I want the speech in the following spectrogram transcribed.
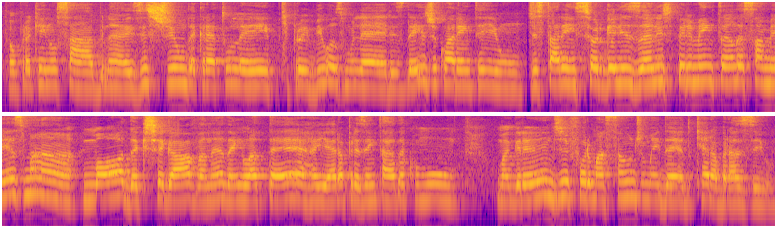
Então, para quem não sabe, né, existia um decreto-lei que proibiu as mulheres, desde 41, de estarem se organizando e experimentando essa mesma moda que chegava né, da Inglaterra e era apresentada como uma grande formação de uma ideia do que era Brasil.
